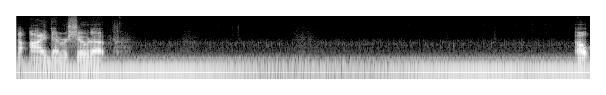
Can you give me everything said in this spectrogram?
the I never showed up. Oh,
